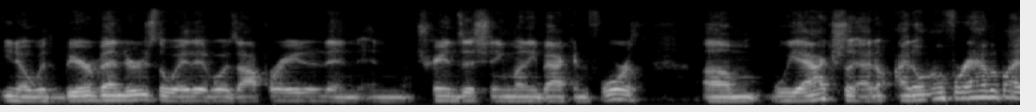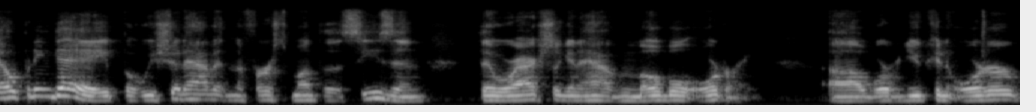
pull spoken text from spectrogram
you know, with beer vendors, the way they've always operated and, and transitioning money back and forth, um, we actually, I don't, I don't know if we're gonna have it by opening day, but we should have it in the first month of the season that we're actually to have mobile ordering, uh, where you can order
